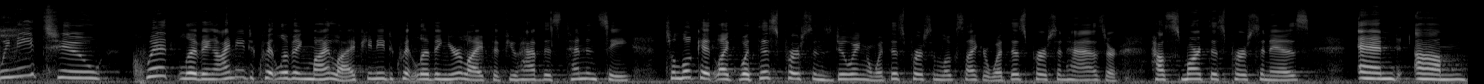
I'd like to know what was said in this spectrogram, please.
we need to quit living. I need to quit living my life. You need to quit living your life if you have this tendency to look at like what this person's doing or what this person looks like or what this person has or how smart this person is. And um,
